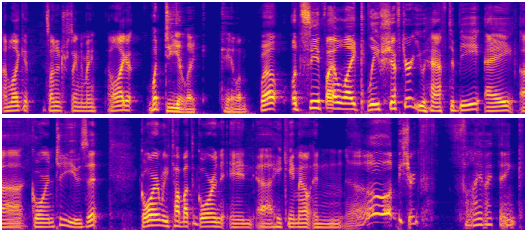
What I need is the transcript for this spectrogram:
I don't like it. It's uninteresting to me. I don't like it. What do you like, Caleb? Well, let's see if I like Leaf Shifter. You have to be a uh, Ghoran to use it. Ghoran. we've talked about the Ghoran, and uh, he came out in oh, be sure five, I think.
